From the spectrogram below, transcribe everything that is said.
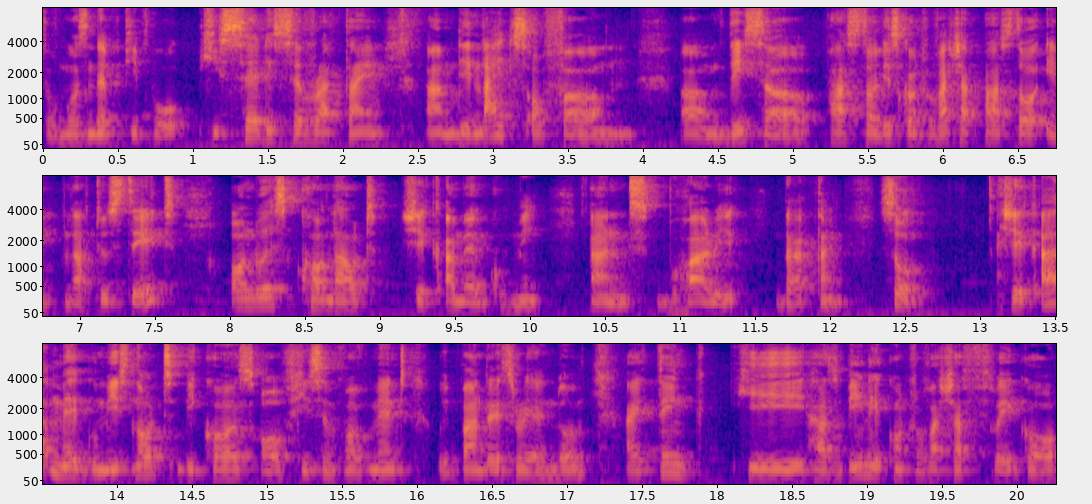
to Muslim people. He said it several times. Um, the likes of um, um, this uh, pastor, this controversial pastor in Plateau State, always called out Sheikh Gumi and Buhari that time. So Sheikh Ahmed Gumi is not because of his involvement with banditry alone. I think he has been a controversial figure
